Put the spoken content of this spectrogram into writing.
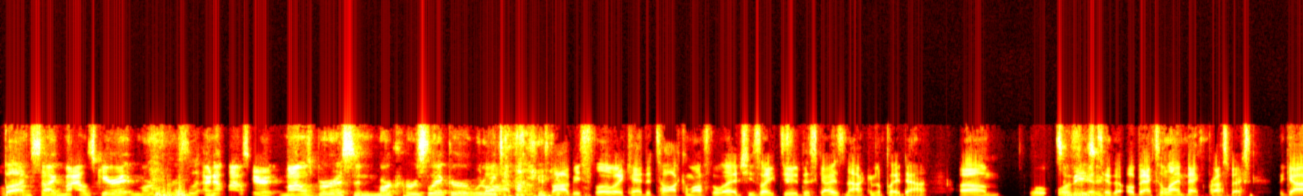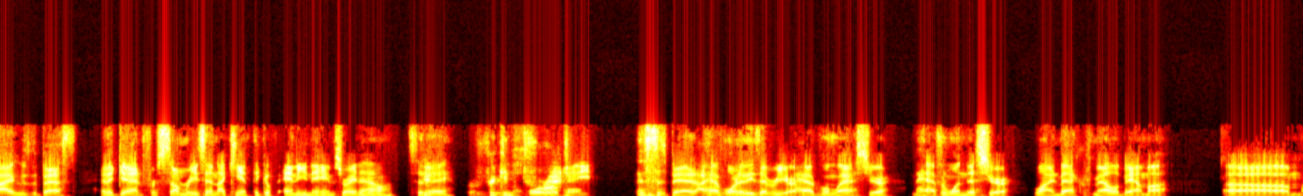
But, Alongside Myles Garrett and Mark Herzlich, or not Myles Garrett, Miles Burris and Mark Herzlich, or what are Bob, we talking? Bobby Slowik had to talk him off the ledge. He's like, dude, this guy's not going to play down. Um, what was I going to say that? Oh, back to linebacker prospects. The guy who's the best, and again, for some reason, I can't think of any names right now today. Freaking horrible. Tragedy. This is bad. I have one of these every year. I had one last year. I'm having one this year. Linebacker from Alabama. Um,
